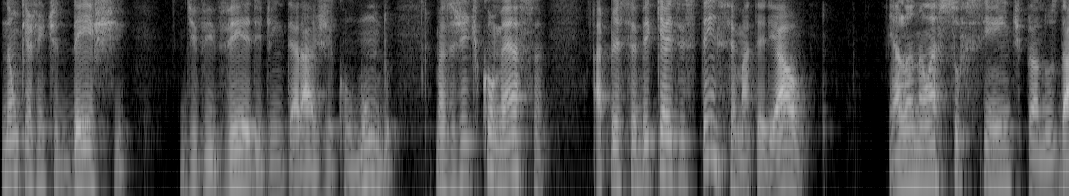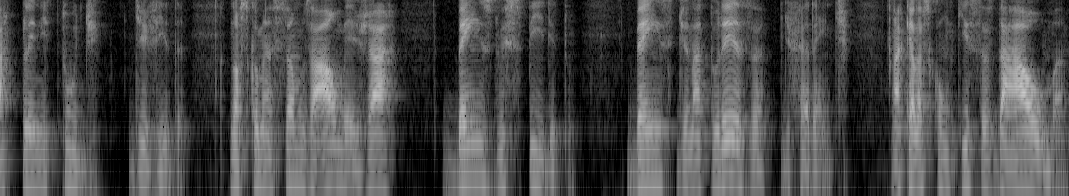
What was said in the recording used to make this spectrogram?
Não que a gente deixe de viver e de interagir com o mundo, mas a gente começa a perceber que a existência material ela não é suficiente para nos dar plenitude de vida. Nós começamos a almejar bens do espírito, bens de natureza diferente, aquelas conquistas da alma.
